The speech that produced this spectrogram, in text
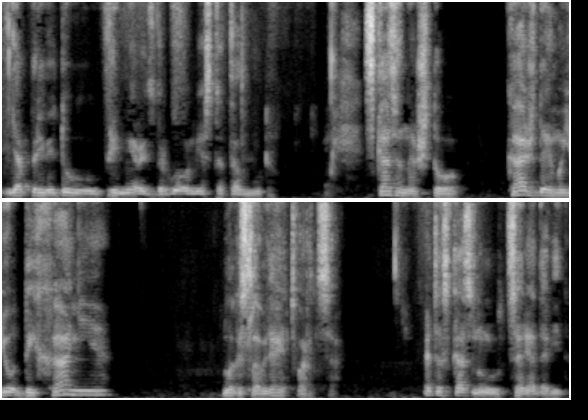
я приведу пример из другого места Талмуда. Сказано, что каждое мое дыхание благословляет Творца. Это сказано у царя Давида.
